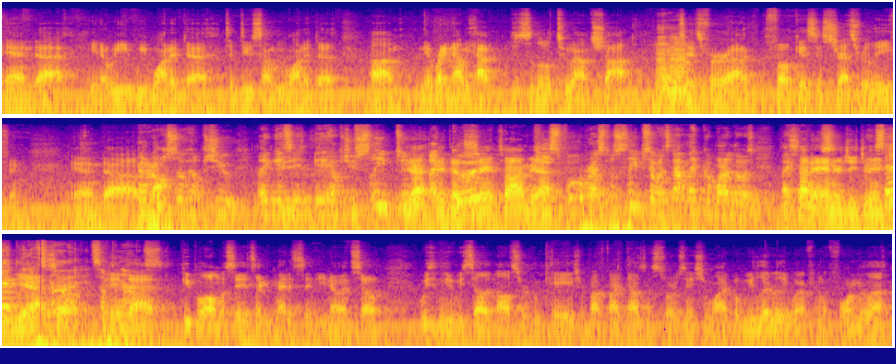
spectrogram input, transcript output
and uh, you know, we, we wanted to, to do something. We wanted to, um, you know, right now we have just a little two-ounce shot. You know, it's, Mhm. it's for uh, focus and stress relief, and and. Uh, But it also helps you, like it's, it, it helps you sleep too. Yeah, like at the same time, yeah. Peaceful, restful sleep. So it's not like one of those. Like, it's not an energy drink, Exactly, and yeah, it's so not. It's something and, else. Uh, people almost say it's like medicine, you know, and so we we sell it in all Circle K's for about five thousand stores nationwide, but we literally went from the formula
